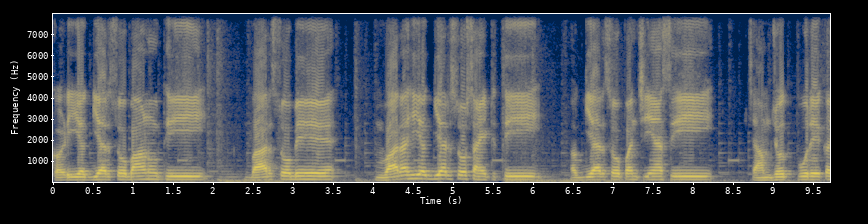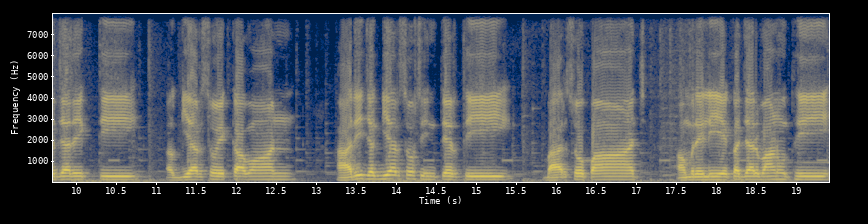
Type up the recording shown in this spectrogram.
કડી અગિયારસો બાણુંથી બારસો બે, વારાહી અગિયારસો સાહીઠથી અગિયારસો પંચ્યાસી, જામજોધપુર એક હજાર એકથી અગિયારસો એકાવન, હારીજ અગિયારસો સિત્તેરથી બારસો પાંચ, અમરેલી એક હજાર બાણુંથી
